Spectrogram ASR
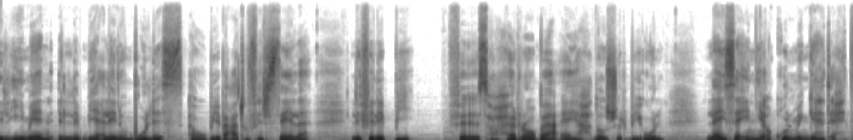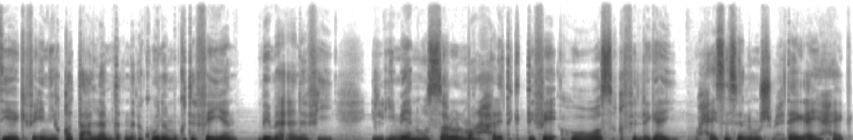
الإيمان اللي بيعلنه بولس أو بيبعته في رسالة لفيليبي في صح الرابع آية 11 بيقول ليس إني أقول من جهة احتياج فإني قد تعلمت أن أكون مكتفيا بما أنا فيه. الإيمان وصله لمرحلة اكتفاء هو واثق في اللي جاي وحاسس إنه مش محتاج أي حاجة.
